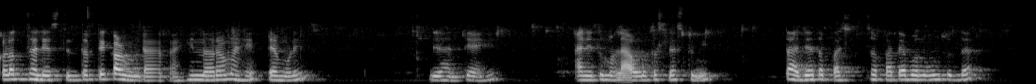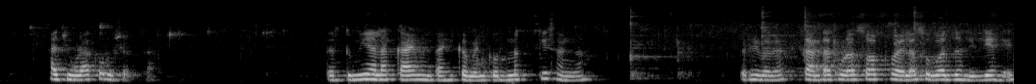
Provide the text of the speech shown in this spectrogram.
कडक झाले असतील तर ते काढून टाका. हे नरम आहे त्यामुळे घालते आहे. आणि तुम्हाला आवडत असल्यास तुम्ही ताज्या तपा चपात्या बनवून सुद्धा हा चिवडा करू शकता. तर तुम्ही याला काय म्हणता हे कमेंट करून नक्की सांगा. तर हे बघा कांदा थोडा सॉफ्ट व्हायला सुरुवात झालेली आहे.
